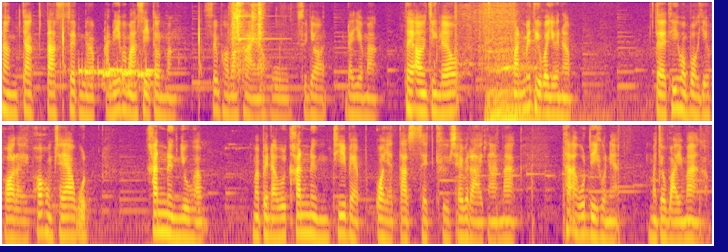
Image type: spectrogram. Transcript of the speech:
หลังจากตัดเสร็จนะครับ อันนี้ประมาณ 4 ต้นมั้ง ซึ่งพอมาขายนะโหสุดยอด ได้เยอะมาก แต่เอาจริงๆแล้ว มันไม่ถือว่าเยอะนะครับ แต่ที่ผมบอกเยอะเพราะอะไร เพราะผมใช้อาวุธขั้นหนึ่งอยู่ครับ มันเป็นอาวุธขั้นหนึ่งที่แบบกว่าจะตัดเสร็จคือใช้เวลานานมาก ถ้าอาวุธดีกว่าเนี้ยมันจะไวมากครับ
